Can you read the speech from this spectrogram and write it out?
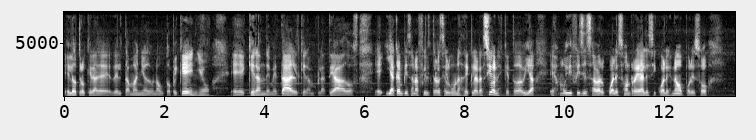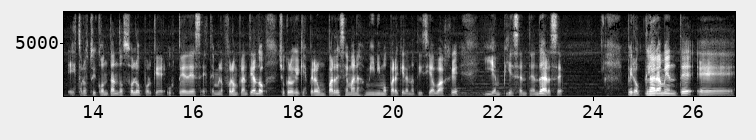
el otro que era del tamaño de un auto pequeño, eh, que eran de metal, que eran plateados. Eh, y acá empiezan a filtrarse algunas declaraciones que todavía es muy difícil saber cuáles son reales y cuáles no. Por eso esto lo estoy contando solo porque ustedes este, me lo fueron planteando. Yo creo que hay que esperar un par de semanas mínimo para que la noticia baje y empiece a entenderse. Pero claramente eh,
